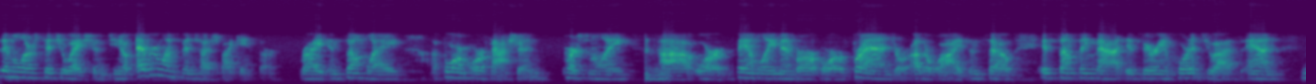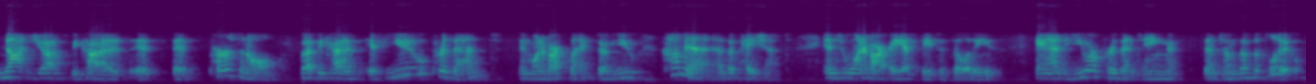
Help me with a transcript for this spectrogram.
similar situations. You know, everyone's been touched by cancer right, in some way, a form or fashion, personally, mm-hmm. uh, or family member, or friend, or otherwise. And so it's something that is very important to us, and not just because it's it's personal, but because if you present in one of our clinics, so if you come in as a patient into one of our AFC facilities and you are presenting symptoms of the flu,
